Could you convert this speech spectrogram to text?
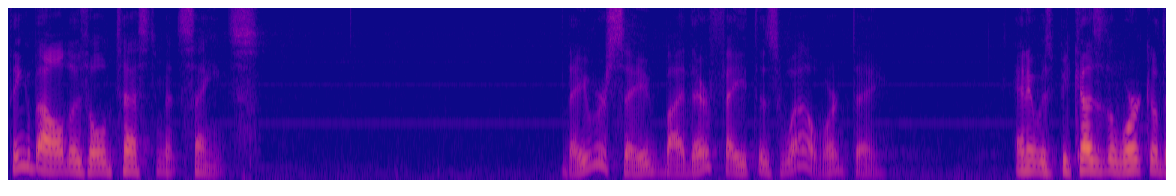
Think about all those Old Testament saints. They were saved by their faith as well, weren't they? And it was because of the work of,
